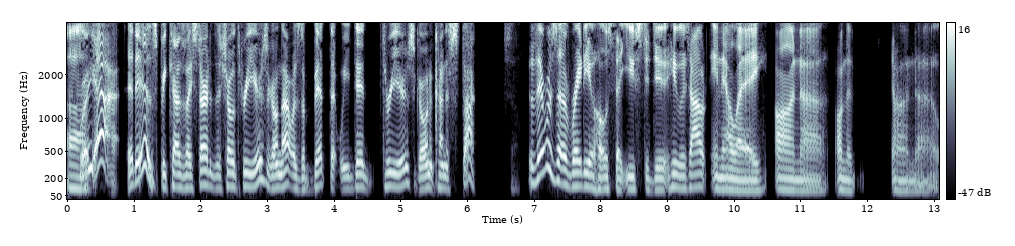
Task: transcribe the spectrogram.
Uh, well, yeah, it is because I started the show three years ago, and that was a bit that we did three years ago, and it kind of stuck. So There was a radio host that used to do. He was out in L.A. on uh, on the on uh,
